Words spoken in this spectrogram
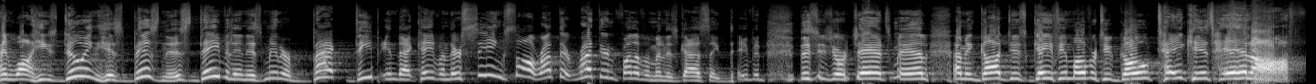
And while he's doing his business, David and his men are back deep in that cave and they're seeing Saul right there, right there in front of him. And his guys say, David, this is your chance, man. I mean, God just gave him over to go take his head off.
